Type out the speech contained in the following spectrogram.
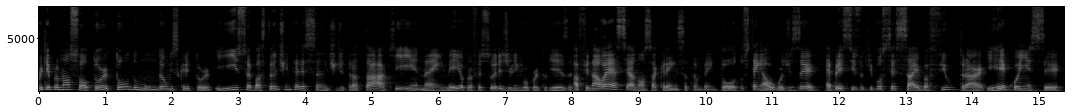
Porque para o nosso autor, todo mundo é um escritor. E isso é bastante interessante de tratar aqui né, em meio a professores de língua portuguesa. Afinal, essa é a nossa crença também. Todos têm algo a dizer. É preciso que você saiba filtrar e reconhecer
